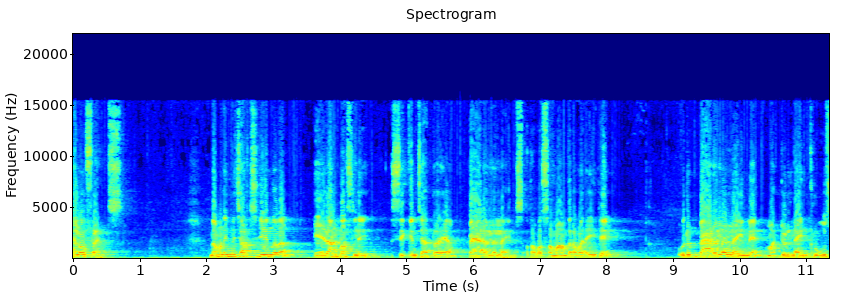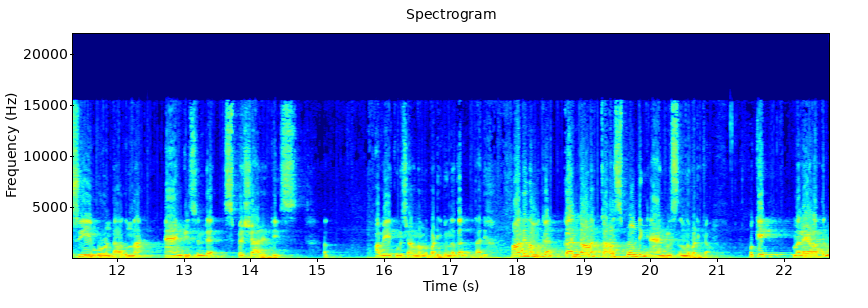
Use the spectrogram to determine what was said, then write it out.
ഹലോ ഫ്രണ്ട്സ് നമ്മൾ ഇന്ന് ചർച്ച ചെയ്യുന്നത് ഏഴാം ക്ലാസ്സിലെ സെക്കൻഡ് ചാപ്റ്ററായ പാരലൽ ലൈൻസ് അഥവാ സമാന്തര വരയിലെ ഒരു പാരലൽ ലൈനെ മറ്റൊരു ലൈൻ ക്രോസ് ചെയ്യുമ്പോൾ ഉണ്ടാകുന്ന ആംഗിൾസിന്റെ സ്പെഷ്യാലിറ്റീസ് അവയെ കുറിച്ചാണ് നമ്മൾ പഠിക്കുന്നത്. ആദ്യം നമുക്ക് എന്താണ് കറസ്പോണ്ടിങ് ആംഗിൾസ് എന്ന് പഠിക്കാം. ഓക്കെ മലയാളത്തിൽ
